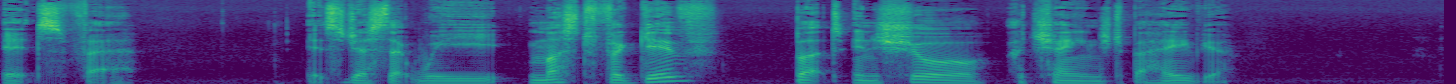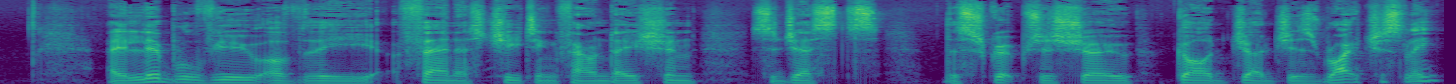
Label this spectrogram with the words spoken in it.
it's fair. It suggests that we must forgive, but ensure a changed behaviour. A liberal view of the Fairness Cheating Foundation suggests the scriptures show God judges righteously,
